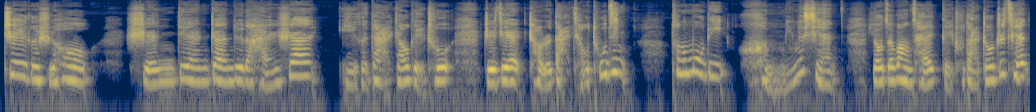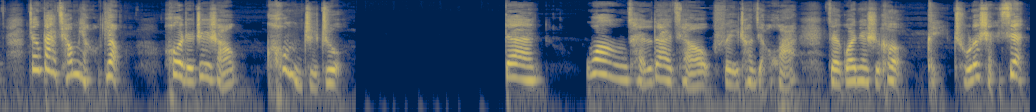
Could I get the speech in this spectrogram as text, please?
这个时候，神殿战队的寒山一个大招给出，直接朝着大乔突进。他的目的很明显，要在旺财给出大招之前将大乔秒掉，或者至少控制住。但旺财的大乔非常狡猾，在关键时刻。给出了闪现，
